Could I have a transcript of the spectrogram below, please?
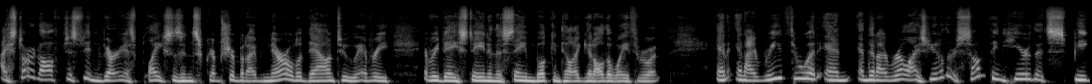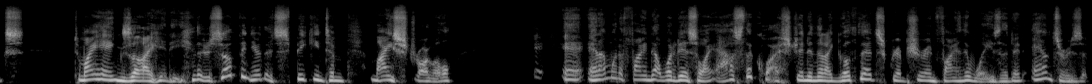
I started off just in various places in scripture, but I've narrowed it down to every every day staying in the same book until I get all the way through it. And and I read through it and and then I realize, you know, there's something here that speaks to my anxiety. There's something here that's speaking to my struggle and, and I'm going to find out what it is. So I ask the question and then I go through that scripture and find the ways that it answers it.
